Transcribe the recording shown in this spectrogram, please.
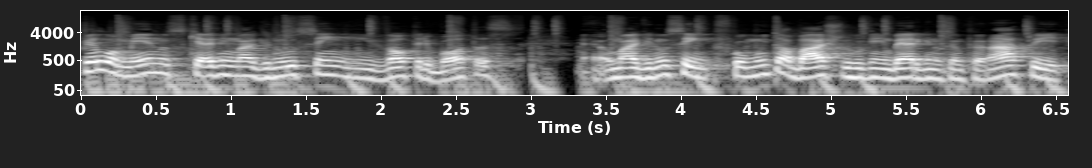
pelo menos Kevin Magnussen e Valtteri Bottas. É, o Magnussen ficou muito abaixo do Huckenberg no campeonato e,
